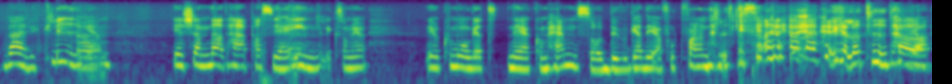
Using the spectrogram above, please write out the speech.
verkligen. Jag kände att här passar jag in. Liksom. Jag, jag kommer ihåg att när jag kom hem så bugade jag fortfarande lite så här hela tiden. Ja. Jag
